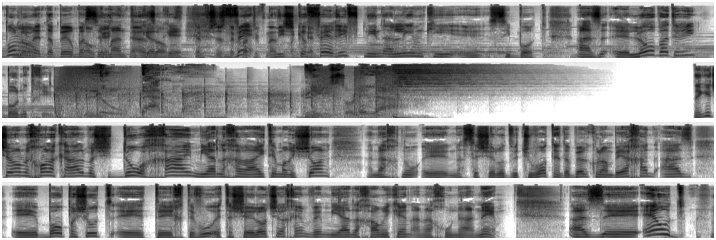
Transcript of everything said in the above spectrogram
בואו לא. לא נדבר בסמנטיקה. אוקיי, עזוב, ומשקפי כן. ריפט ננעלים כי uh, סיבות. אז uh, לא באטרי, בואו נתחיל. באטרי. בלי סוללה. נגיד שלום לכל הקהל בשידור החי, מיד לאחר האייטם הראשון אנחנו אה, נעשה שאלות ותשובות, נדבר כולם ביחד, אז אה, בואו פשוט אה, תכתבו את השאלות שלכם ומיד לאחר מכן אנחנו נענה. אז אה, אהוד, mm-hmm.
